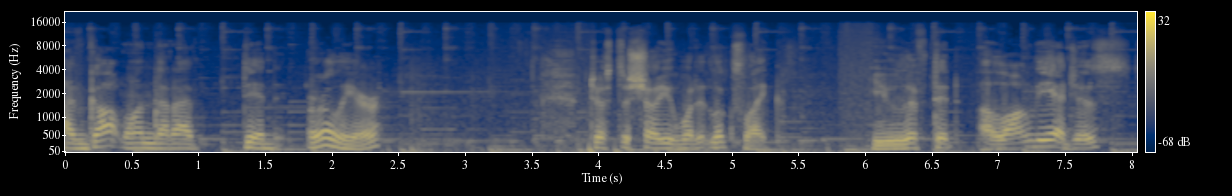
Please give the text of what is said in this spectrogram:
I've got one that I did earlier just to show you what it looks like. You lift it along the edges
